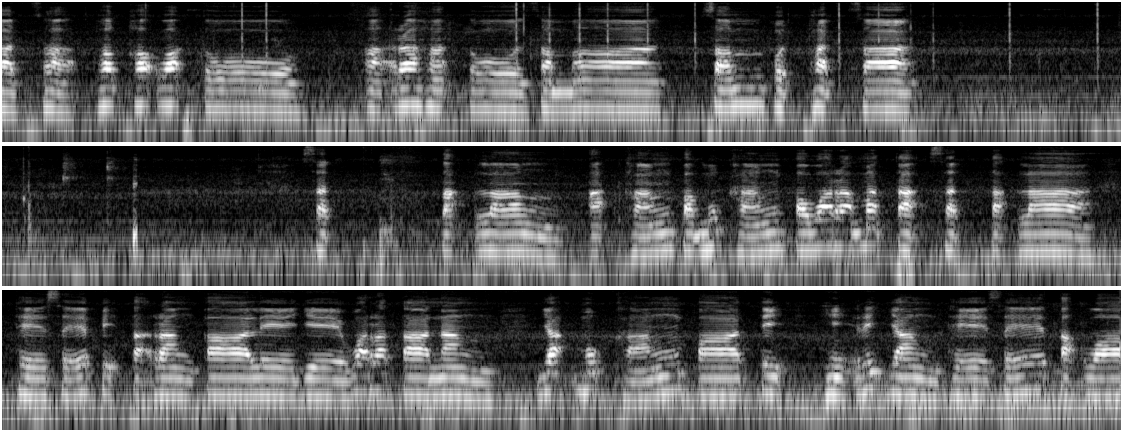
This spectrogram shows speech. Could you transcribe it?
ตัสสะภะคะวะโตอะระหะโตสัมมาสัมพุทธัสสะสัตตะลังอะถังปะมุขังปวรมัตตะสัตตะลา เทเสปิตรังกาเลเยวรตานัง ยะมุขังปาติหิริยังเทเสตวา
